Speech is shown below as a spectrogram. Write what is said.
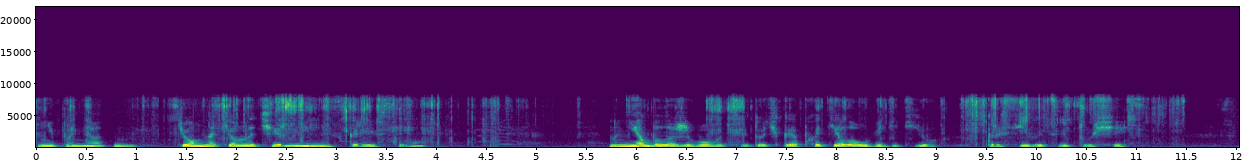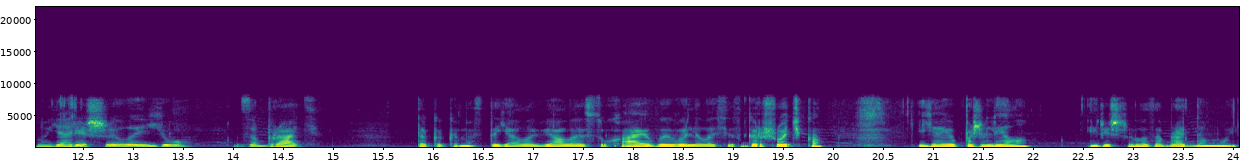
непонятный. Темно-темно-чернильный, скорее всего. Но ну, не было живого цветочка. Я бы хотела увидеть ее красивой, цветущей. Но я решила ее забрать, так как она стояла вялая, сухая, вывалилась из горшочка. И я ее пожалела и решила забрать домой.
